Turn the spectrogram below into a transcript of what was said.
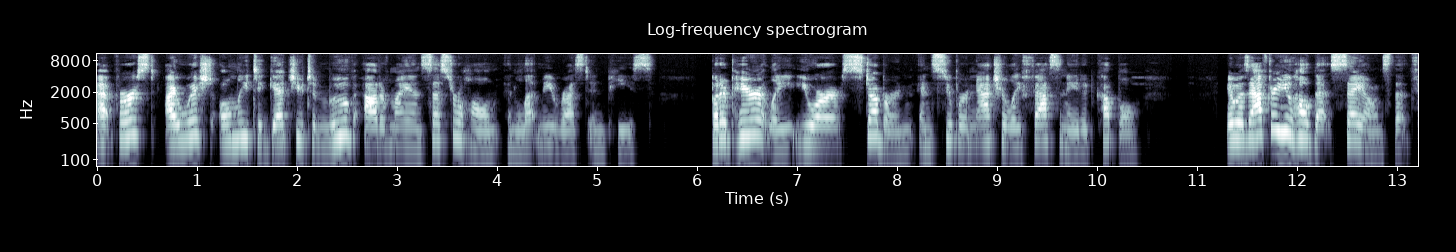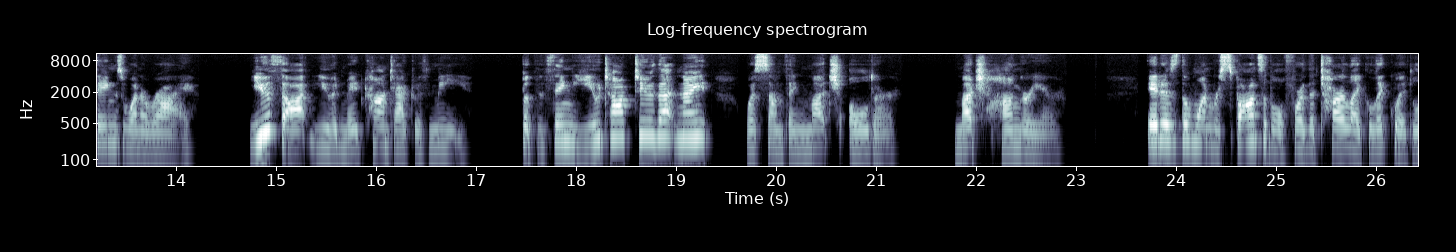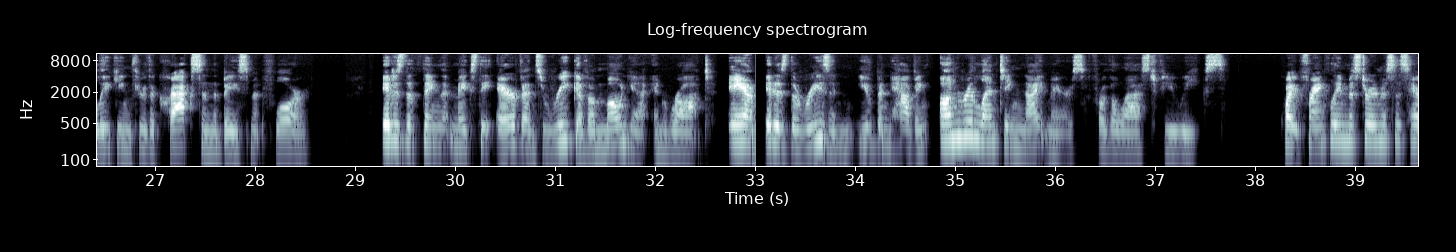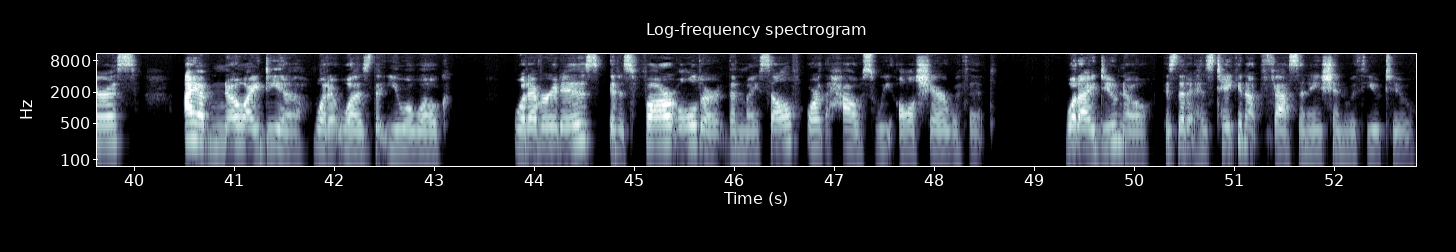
At first, I wished only to get you to move out of my ancestral home and let me rest in peace. But apparently, you are a stubborn and supernaturally fascinated couple. It was after you held that seance that things went awry. You thought you had made contact with me, but the thing you talked to that night was something much older, much hungrier. It is the one responsible for the tar like liquid leaking through the cracks in the basement floor. It is the thing that makes the air vents reek of ammonia and rot. And it is the reason you've been having unrelenting nightmares for the last few weeks. Quite frankly, Mr. and Mrs. Harris, I have no idea what it was that you awoke Whatever it is, it is far older than myself or the house we all share with it. What I do know is that it has taken up fascination with you two.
